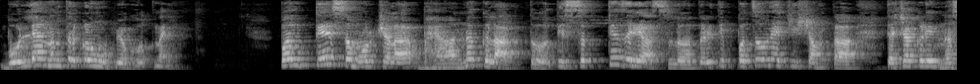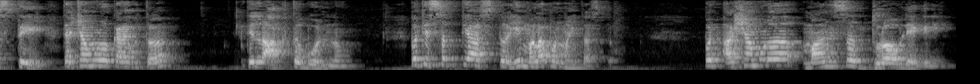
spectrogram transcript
बोलल्यानंतर कळून उपयोग होत नाही. पण ते समोरच्याला भयानक लागतं ते सत्य जरी असलं तरी ते पचवण्याची क्षमता त्याच्याकडे नसते. त्याच्यामुळं काय होतं? ते लागतं बोलणं. पण ते सत्य असतं हे मला पण माहीत असतं. पण अशामुळं माणसं दुरावली गेली.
